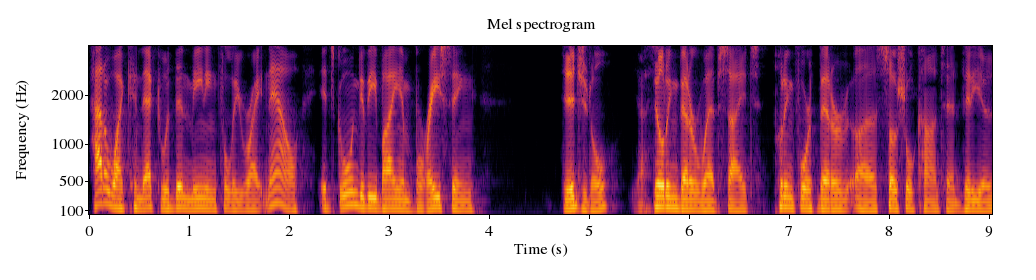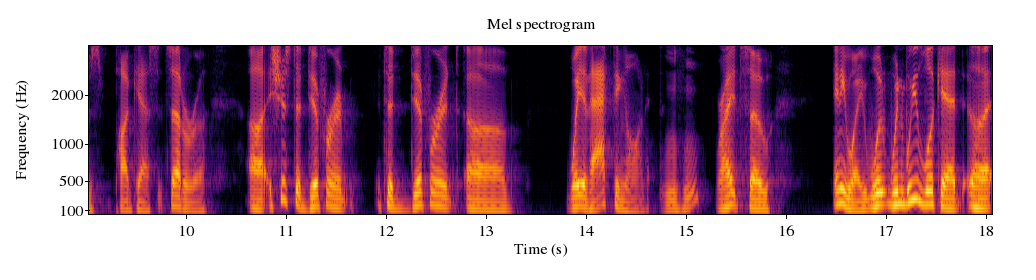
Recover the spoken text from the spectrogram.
How do I connect with them meaningfully right now? It's going to be by embracing digital, Yes. building better websites, putting forth better uh, social content, videos, podcasts, etc. Uh, it's just a different. It's a different uh, way of acting on it, hmm right? So, anyway, when, when we look at uh,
